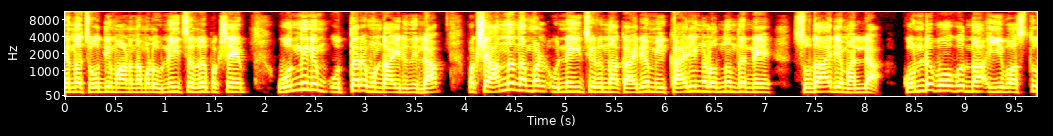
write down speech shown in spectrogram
എന്ന ചോദ്യമാണ് നമ്മൾ ഉന്നയിച്ചത്. പക്ഷേ ഒന്നിനും ഉത്തരമുണ്ടായിരുന്നില്ല. പക്ഷേ അന്ന് നമ്മൾ ഉന്നയിച്ചിരുന്ന കാര്യം ഈ കാര്യങ്ങളൊന്നും തന്നെ സുതാര്യമല്ല. കൊണ്ടുപോകുന്ന ഈ വസ്തു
